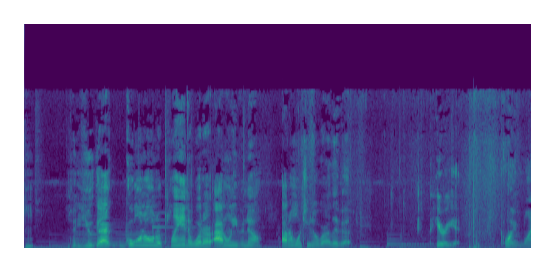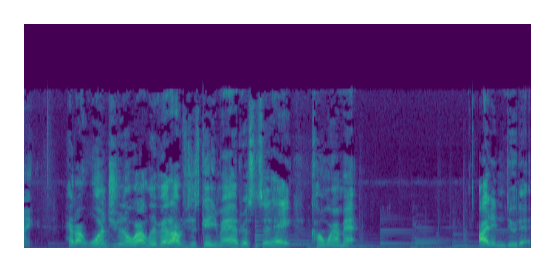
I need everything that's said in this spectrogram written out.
you got going on or plan or whatever. I don't even know. I don't want you to know where I live at. Period. Point blank. Had I wanted you to know where I live at, I would have just gave you my address and said, "Hey, come where I'm at." I didn't do that,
